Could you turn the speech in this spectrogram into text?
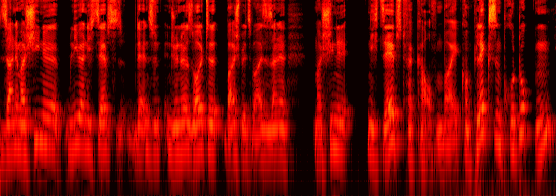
seine Maschine lieber nicht selbst, der Ingenieur sollte beispielsweise seine Maschine nicht selbst verkaufen. Bei komplexen Produkten,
